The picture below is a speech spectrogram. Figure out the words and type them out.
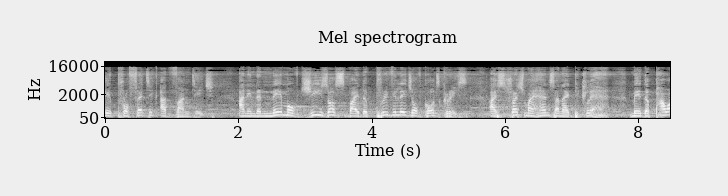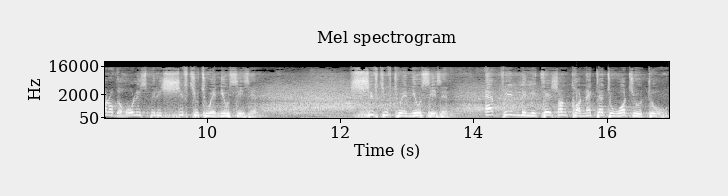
a prophetic advantage. And in the name of Jesus, by the privilege of God's grace, I stretch my hands and I declare, may the power of the Holy Spirit shift you to a new season shift you to a new season. Every limitation connected to what you do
